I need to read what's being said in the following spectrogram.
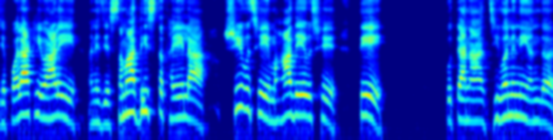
જે પલાઠી વાળી અને જે સમાધિસ્થ થયેલા શિવ છે, મહાદેવ છે, તે પોતાના જીવનની અંદર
